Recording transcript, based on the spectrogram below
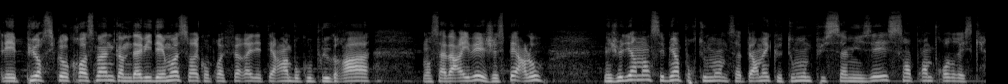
les purs cyclocrossman comme David et moi, c'est vrai qu'on préférait des terrains beaucoup plus gras. Bon, ça va arriver, j'espère, l'eau. Mais je veux dire, non, c'est bien pour tout le monde. Ça permet que tout le monde puisse s'amuser sans prendre trop de risques.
